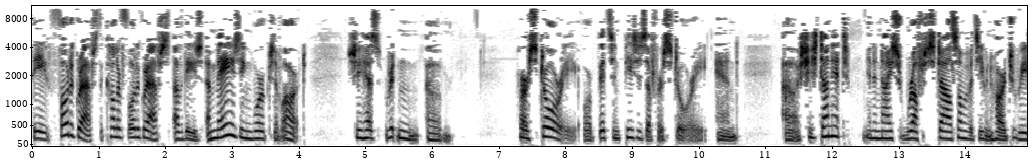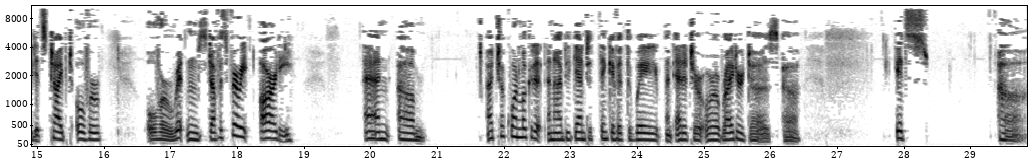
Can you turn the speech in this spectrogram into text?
the photographs, the color photographs of these amazing works of art, she has written um, her story or bits and pieces of her story, and uh, she's done it in a nice rough style. Some of it's even hard to read. It's typed over, overwritten stuff. It's very arty, and um, I took one look at it and I began to think of it the way an editor or a writer does. Uh, it's uh,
